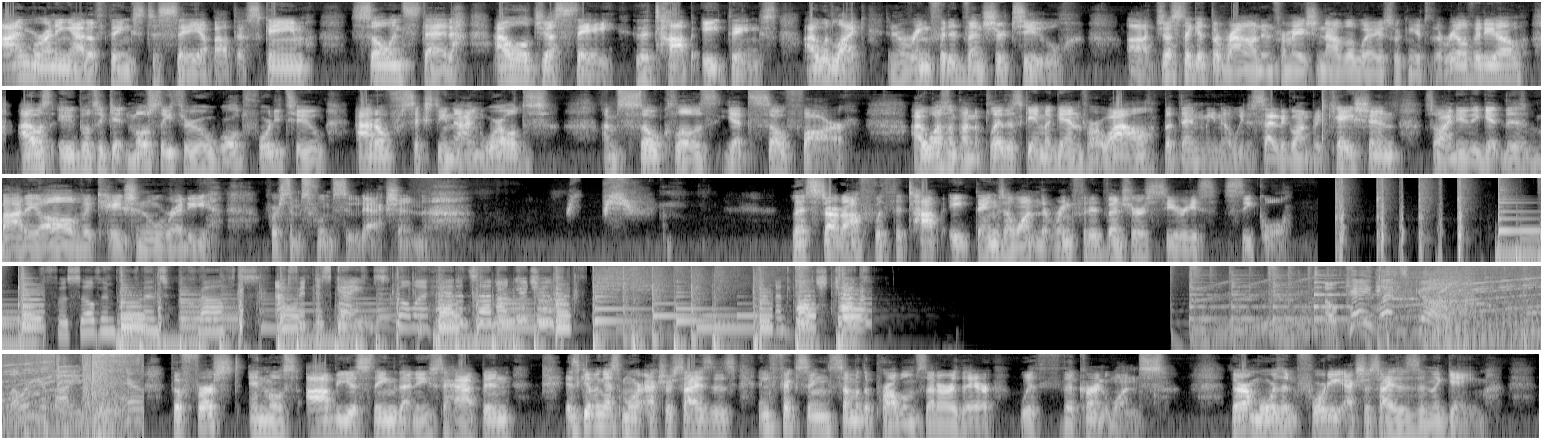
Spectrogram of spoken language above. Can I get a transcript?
I'm running out of things to say about this game, so instead, I will just say the top 8 things I would like in Ring Fit Adventure 2. Uh, just to get the round information out of the way so we can get to the real video, I was able to get mostly through World 42 out of 69 worlds. I'm so close, yet so far. I wasn't going to play this game again for a while, but then, you know, we decided to go on vacation, so I needed to get this body all vacation ready for some swimsuit action. Let's start off with the top 8 things I want in the Ring Fit Adventure series sequel. For self improvement, crafts, and fitness games, go ahead and turn on YouTube and watch Jack. Okay, let's go. Lower your body. The first and most obvious thing that needs to happen is giving us more exercises and fixing some of the problems that are there with the current ones. There are more than 40 exercises in the game.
